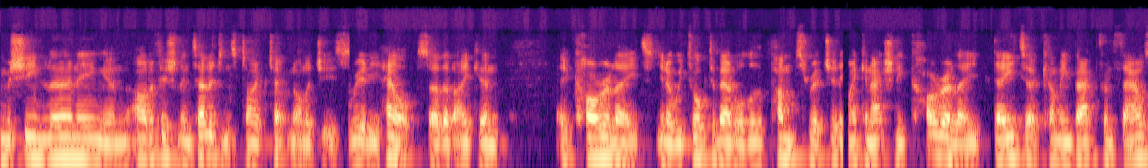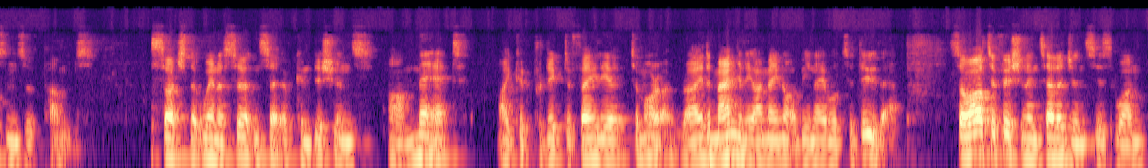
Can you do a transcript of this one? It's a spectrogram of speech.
machine learning and artificial intelligence type technologies really help so that I can uh, correlate. You know, we talked about all of the pumps, Richard. I can actually correlate data coming back from thousands of pumps such that when a certain set of conditions are met, I could predict a failure tomorrow, right? And manually, I may not have been able to do that. So, artificial intelligence is one.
